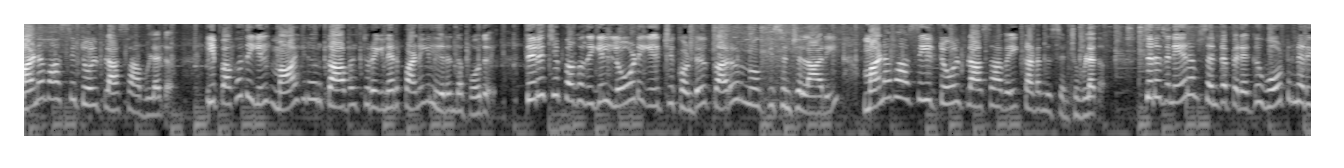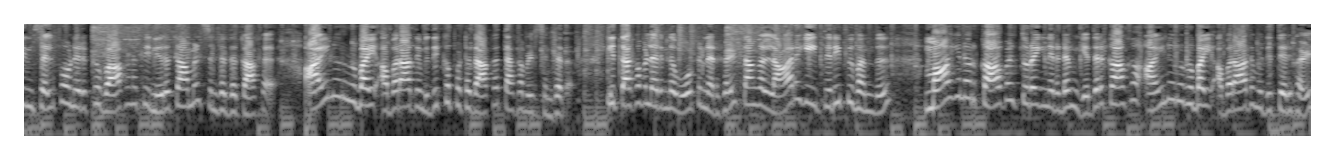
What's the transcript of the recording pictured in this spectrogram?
மணவாசி டோல் பிளாசா உள்ளது. இப்பகுதியில் மாயனூர் காவல்துறையினர் பணியில் இருந்தபோது திருச்சி பகுதியில் லோடு ஏற்றிக்கொண்டு கரூர் நோக்கி சென்ற லாரி மணவாசி டோல் பிளாசாவை கடந்து சென்றுள்ளது. சிறிது நேரம் சென்ற பிறகு ஓட்டுநரின் செல்போனிற்கு வாகனத்தை நிறுத்தாமல் சென்றதற்காக ஐநூறு ரூபாய் அபராதம் விதிக்கப்பட்டதாக தகவல் சென்றது. இத்தகவல் அறிந்த ஓட்டுநர்கள் தங்கள் லாரியை திருப்பி வந்து மாயனூர் காவல்துறையினரிடம் எதற்காக ஐநூறு ரூபாய் அபராதம் விதித்தீர்கள்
